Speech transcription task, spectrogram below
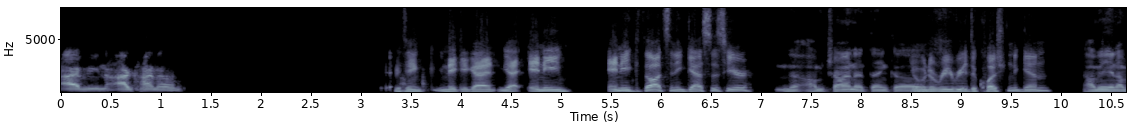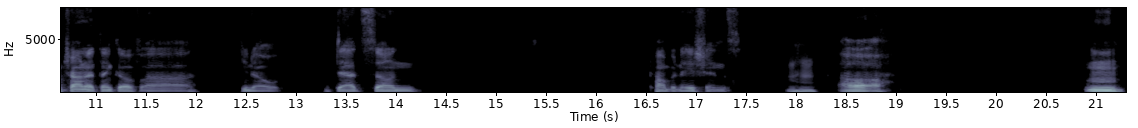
I mean, I kind of We think Nick got yeah. Any any thoughts? Any guesses here? No, I'm trying to think of You want me to reread the question again? I mean, I'm trying to think of uh, you know, dad son combinations. hmm Uh mm,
